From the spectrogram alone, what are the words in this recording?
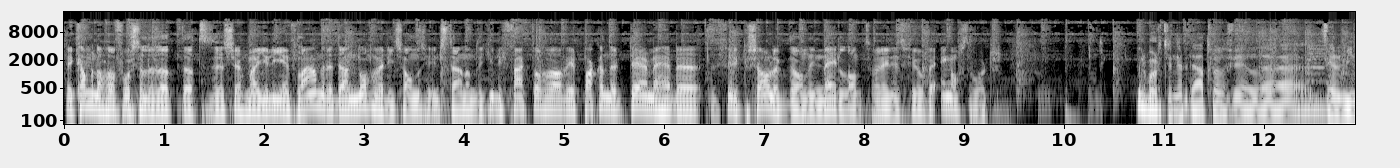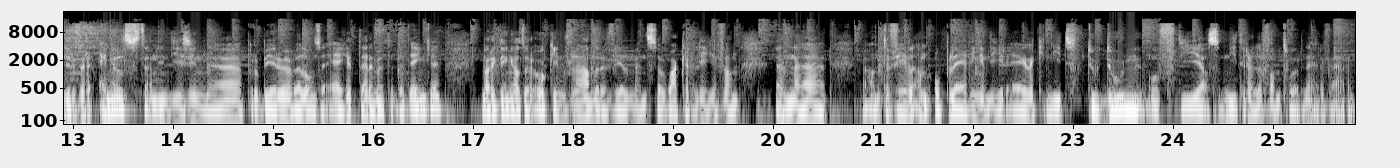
Ik kan me nog wel voorstellen dat, dat eh, zeg maar, jullie in Vlaanderen daar nog weer iets anders in staan. Omdat jullie vaak toch wel weer pakkender termen hebben, vind ik persoonlijk, dan in Nederland. Waarin het veel verengeld wordt. Er wordt inderdaad wel veel, eh, veel minder verengelst. En in die zin eh, proberen we wel onze eigen termen te bedenken. Maar ik denk dat er ook in Vlaanderen veel mensen wakker liggen van een, aan te veel aan opleidingen die er eigenlijk niet toe doen of die als niet relevant worden ervaren.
